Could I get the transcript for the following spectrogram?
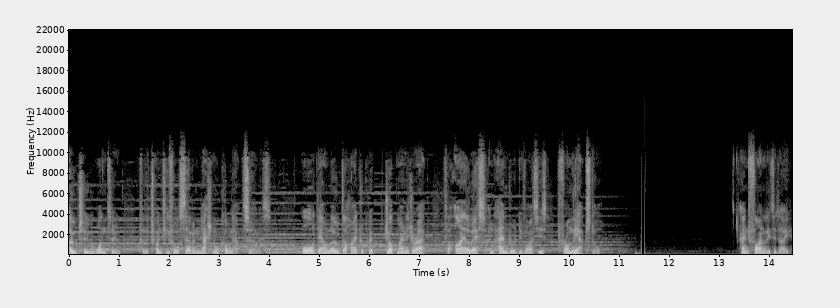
0212 for the 24-7 national call-out service. Or download the Hydraquip Job Manager app for iOS and Android devices from the App Store. And finally today,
